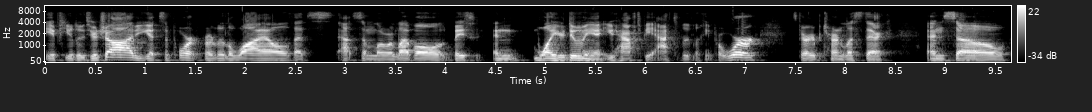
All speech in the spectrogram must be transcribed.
If you lose your job, you get support for a little while that's at some lower level. Basic, and while you're doing it, you have to be actively looking for work. It's very paternalistic. And so,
